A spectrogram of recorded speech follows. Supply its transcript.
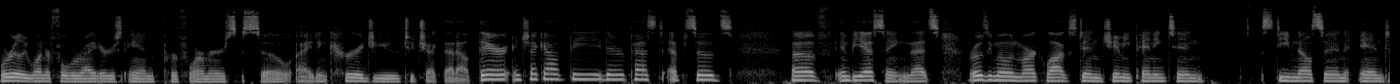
really wonderful writers and performers. So I'd encourage you to check that out there and check out the their past episodes of MBSing. That's Rosie Moe and Mark Logston, Jimmy Pennington, Steve Nelson, and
